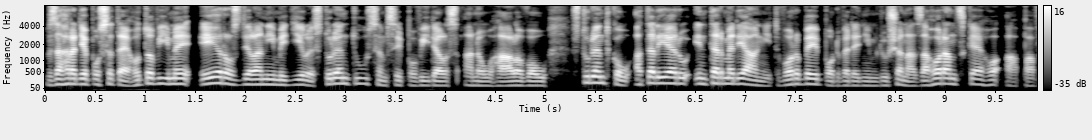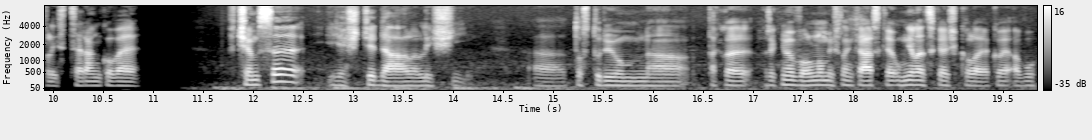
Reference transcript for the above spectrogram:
V zahradě poseté hotovými i rozdělenými díly studentů jsem si povídal s Anou Hálovou, studentkou ateliéru intermediální tvorby pod vedením Dušana Zahoranského a Pavly Scerankové. V čem se ještě dál liší Eh, to studium na takhle, řekněme, volnomyšlenkářské umělecké škole, jako je AVU,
